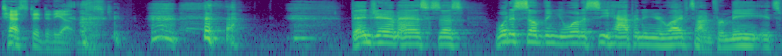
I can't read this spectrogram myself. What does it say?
tested to the utmost. Benjam asks us, "What is something you want to see happen in your lifetime?" For me, it's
